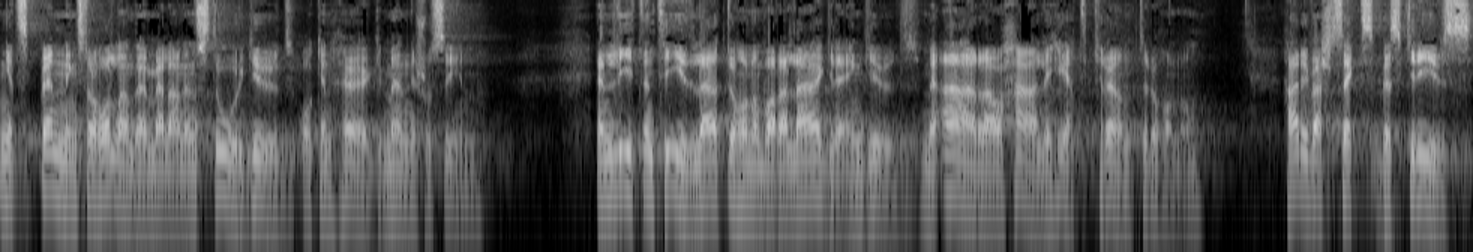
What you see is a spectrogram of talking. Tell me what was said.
Inget spänningsförhållande mellan en stor Gud och en hög människosyn. En liten tid lät du honom vara lägre än Gud, med ära och härlighet krönte du honom. Här i vers 6 beskrivs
